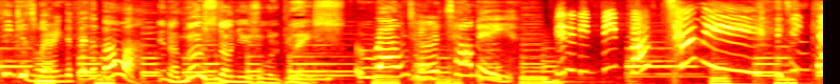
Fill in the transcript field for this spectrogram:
Tinker's wearing the feather boa In a most unusual place. around her tummy. Biddity beep bop tummy! Tinker,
